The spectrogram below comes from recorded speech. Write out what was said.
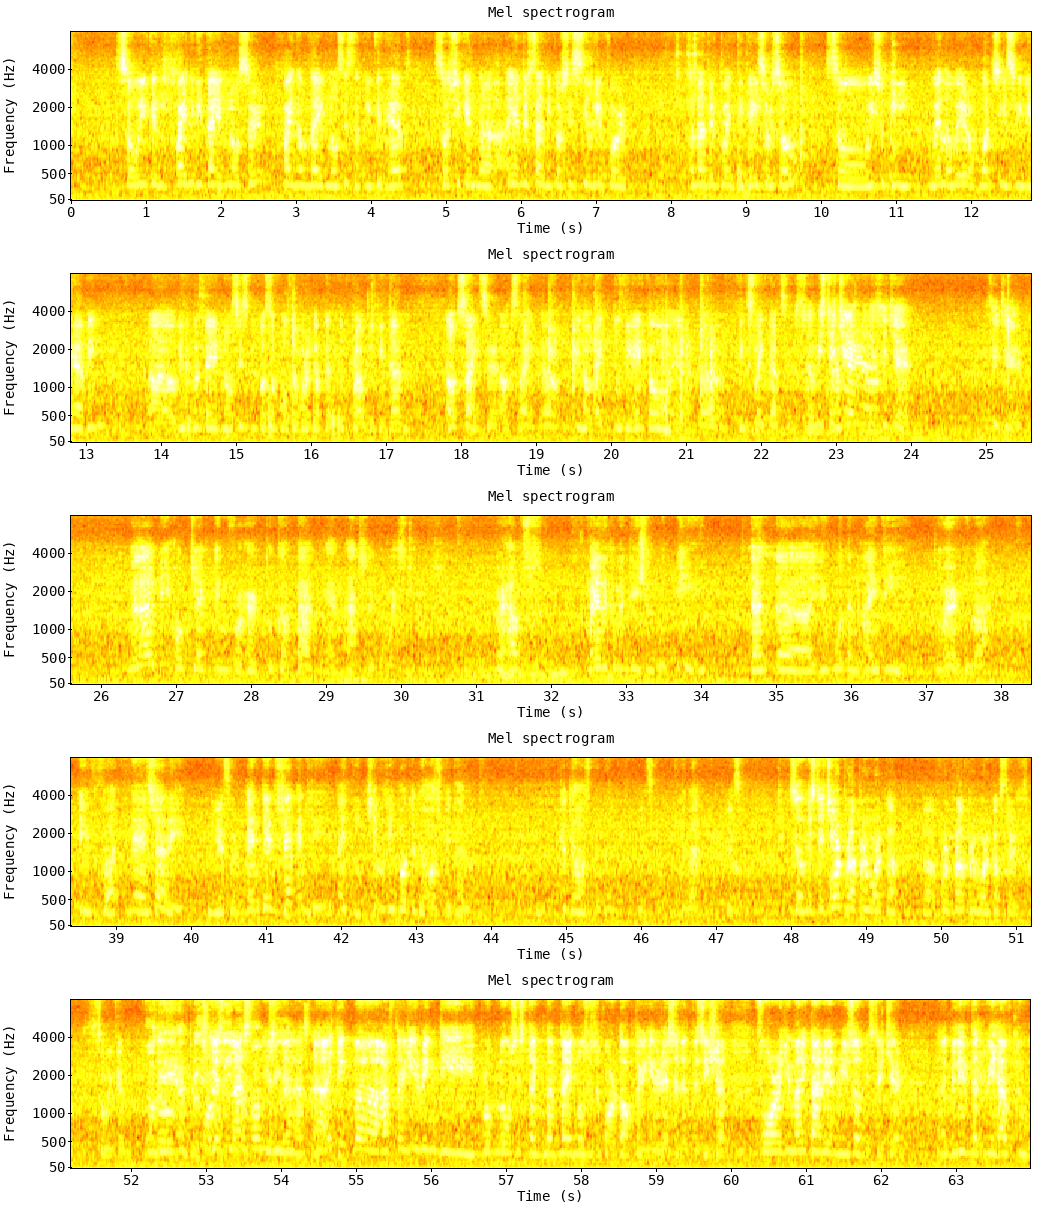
so we can finally diagnose her, final diagnosis that we can have, so she can. Uh, I understand because she's still here for another 20 days or so, so we should be well aware of what she's really having. Uh, with a good diagnosis because of all the workup that could probably be done outside, sir, outside. Um, you know, like to the echo and uh, things like that, sir. So, Mr. Uh, Chair, uh, Mr. Chair, Mr. Chair, will I be objecting for her to come back and answer the questions? Perhaps my recommendation would be that uh, you put an IV to her, di ba? If uh, necessary. yes, sir. And then secondly, I think she must be brought to the hospital. To the hospital, Yes, sir. di ba? Yes, sir. So Mr. For Chair. proper workup, uh, for proper workup, sir, so, so we can. Okay, and please Yes, last, Kong yes, the last. Uh, I think uh, after hearing the prognosis, diag- diagnosis of our doctor here, resident physician, for humanitarian reason, Mr. Chair, I believe that we have to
